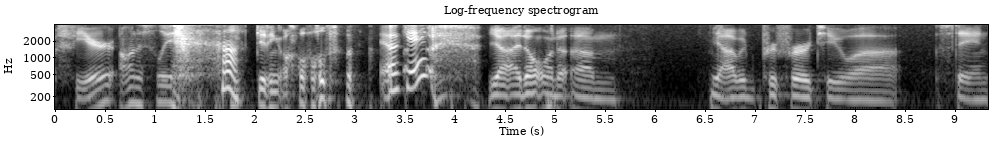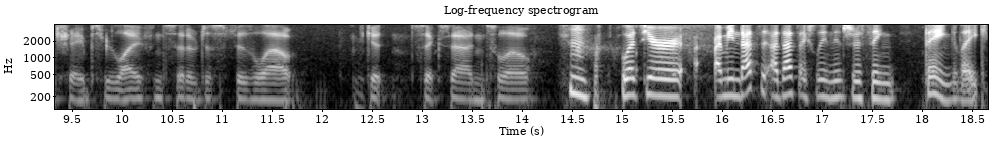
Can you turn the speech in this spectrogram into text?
Fear, honestly, Huh. getting old. Okay. yeah, I don't want to. Um, yeah, I would prefer to uh, stay in shape through life instead of just fizzle out, and get sick, sad, and slow. Hmm. What's your? I mean, that's uh, that's actually an interesting thing. Like,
